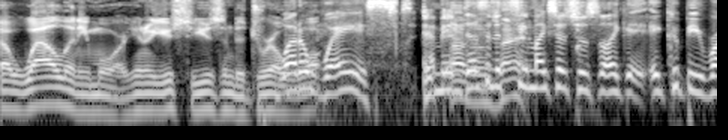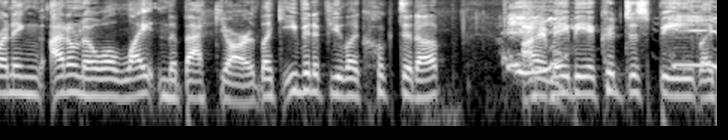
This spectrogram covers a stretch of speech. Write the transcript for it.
a well anymore. You know, you used to use them to drill. What a wa- waste. I mean, doesn't it seem like it's just like it it could be running, I don't know, a light in the backyard? Like even if you like hooked it up, I, maybe it could just be like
